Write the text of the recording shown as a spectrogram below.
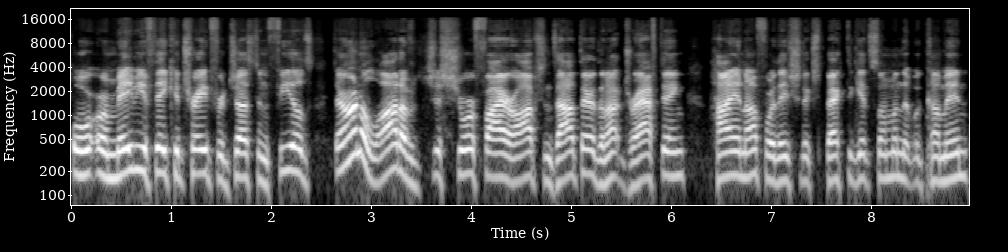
or or maybe if they could trade for Justin Fields, there aren't a lot of just surefire options out there. They're not drafting high enough where they should expect to get someone that would come in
